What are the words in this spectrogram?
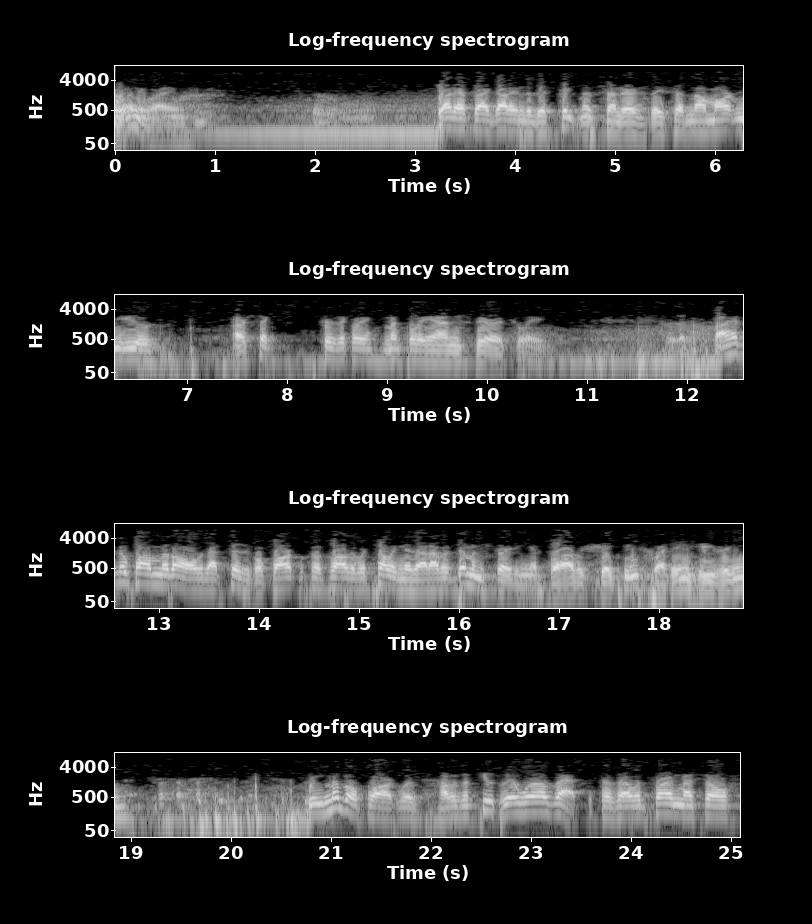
Well, anyway, right after I got into this treatment center, they said, Now, Martin, you are sick physically, mentally, and spiritually. I had no problem at all with that physical part because while they were telling me that, I was demonstrating it, for I was shaking, sweating, heaving. The mental part was, I was acutely aware of that because I would find myself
